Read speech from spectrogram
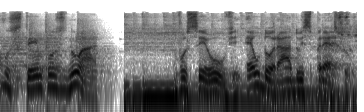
Novos tempos no ar. Você ouve Eldorado Expresso.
